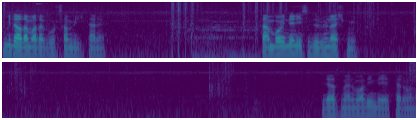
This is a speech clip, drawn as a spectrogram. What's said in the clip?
Bir de adama da vursam bir iki tane. Ben bu oyunda en iyisi dürbün açmayayım. Biraz mermi alayım da yeter bana.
